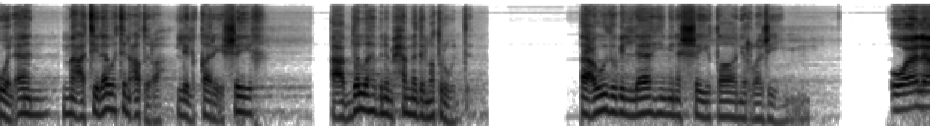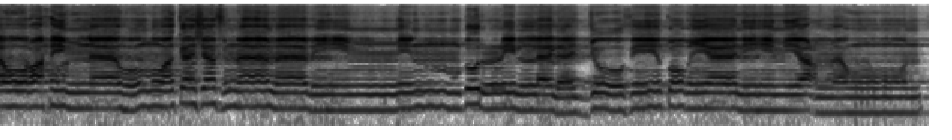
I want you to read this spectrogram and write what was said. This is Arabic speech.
والآن مع تلاوة عطرة للقارئ الشيخ عبد الله بن محمد المطرود. أعوذ بالله من الشيطان الرجيم. ولو رحمناهم وكشفنا ما بهم من ضر للجوا في طغيانهم يعمهون.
